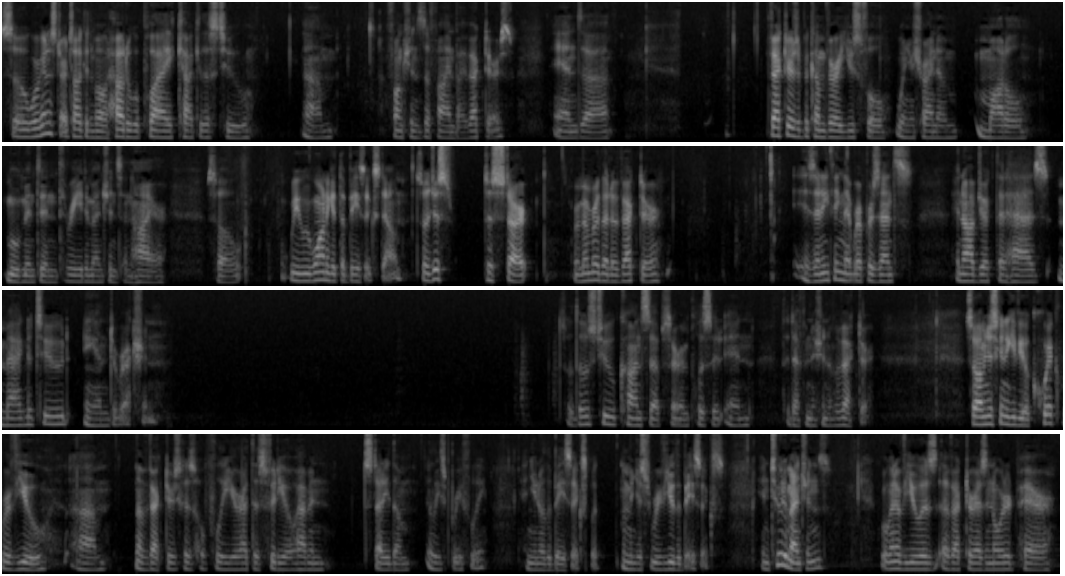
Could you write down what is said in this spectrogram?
So we're going to start talking about how to apply calculus to um, functions defined by vectors. And uh, vectors have become very useful when you're trying to model movement in three dimensions and higher. So we, we want to get the basics down. So just to start, remember that a vector is anything that represents an object that has magnitude and direction. So those two concepts are implicit in the definition of a vector. So I'm just going to give you a quick review um, of vectors because hopefully you're at this video having studied them at least briefly and you know the basics, but let me just review the basics. In two dimensions, we're going to view as a vector as an ordered pair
